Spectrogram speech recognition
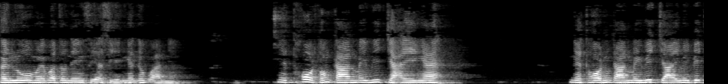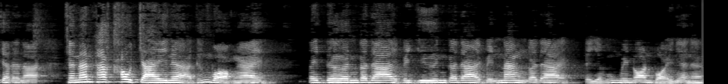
เคยรู้ไหมว่าตนเองเสียศีลกันทุกวันเนี่ยเนี่ยโทษของการไม่วิจัยไงเนี่ยโทษของการไม่วิจัยไม่พิจารณา ฉะนั้นถ้าเข้าใจเนี่ย ถึงบอกไง ไปเดินก็ได้ ไปยืนก็ได้ ไปนั่งก็ได้ แต่อย่าพุ่งไปนอนบ่อยเนี่ยนะ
